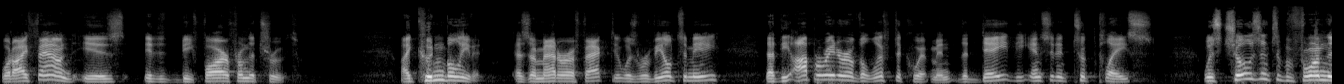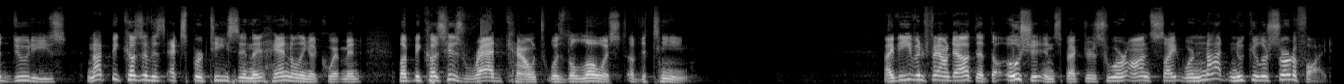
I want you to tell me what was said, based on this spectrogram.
what I found is it'd be far from the truth. I couldn't believe it. As a matter of fact, it was revealed to me that the operator of the lift equipment, the day the incident took place, was chosen to perform the duties not because of his expertise in the handling equipment, but because his rad count was the lowest of the team. I've even found out that the OSHA inspectors who were on site were not nuclear certified.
